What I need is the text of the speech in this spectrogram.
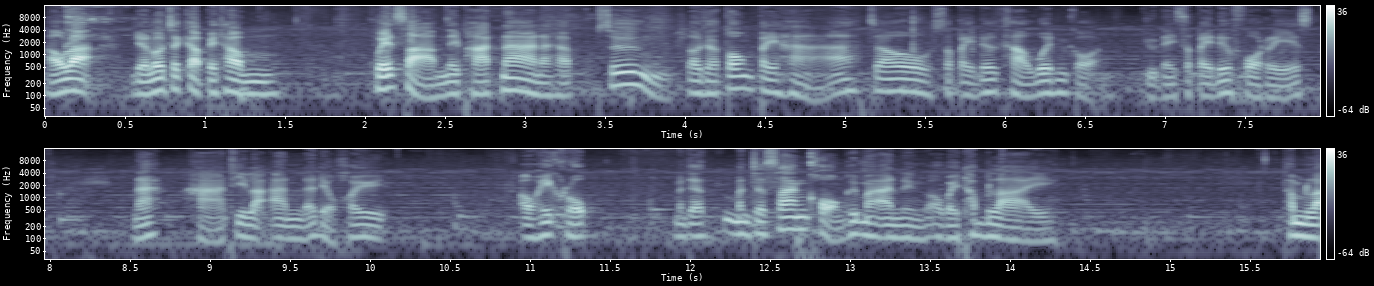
เอาล่ะ เดี๋ยวเราจะกลับไปทำเควสสามในพาร์ทหน้านะครับ ซึ่งเราจะต้องไปหาเจ้าสไปเดอร์คาเวนก่อน อยู่ในสไปเดอร์ฟอเรสนะ หาทีละอันแล้วเดี๋ยวค่อยเอาให้ครบ มันจะมันจะสร้างของขึ้นมาอันหนึ่งเอาไว้ทำลายทำล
